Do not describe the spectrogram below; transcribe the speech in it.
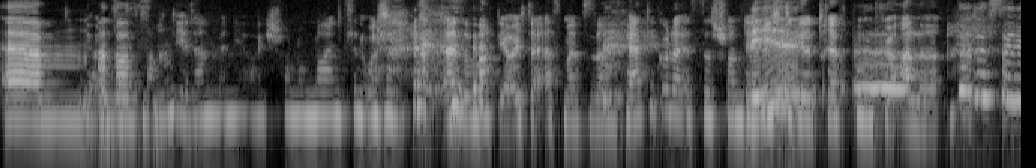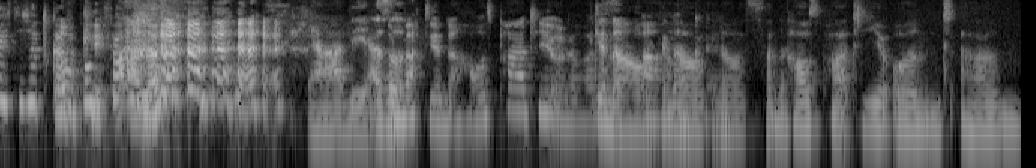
Ähm, Ja, und ansonsten. was macht ihr dann, wenn ihr euch schon um 19 Uhr trefft? Also macht ihr euch da erstmal zusammen fertig oder ist das schon der Nee. richtige Treffpunkt für alle? Das ist der richtige Treffpunkt Okay. für alle. Ja, nee, also. und macht ihr eine Hausparty oder was? Genau, Ah, genau, okay. genau. Es war eine Hausparty und ähm,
